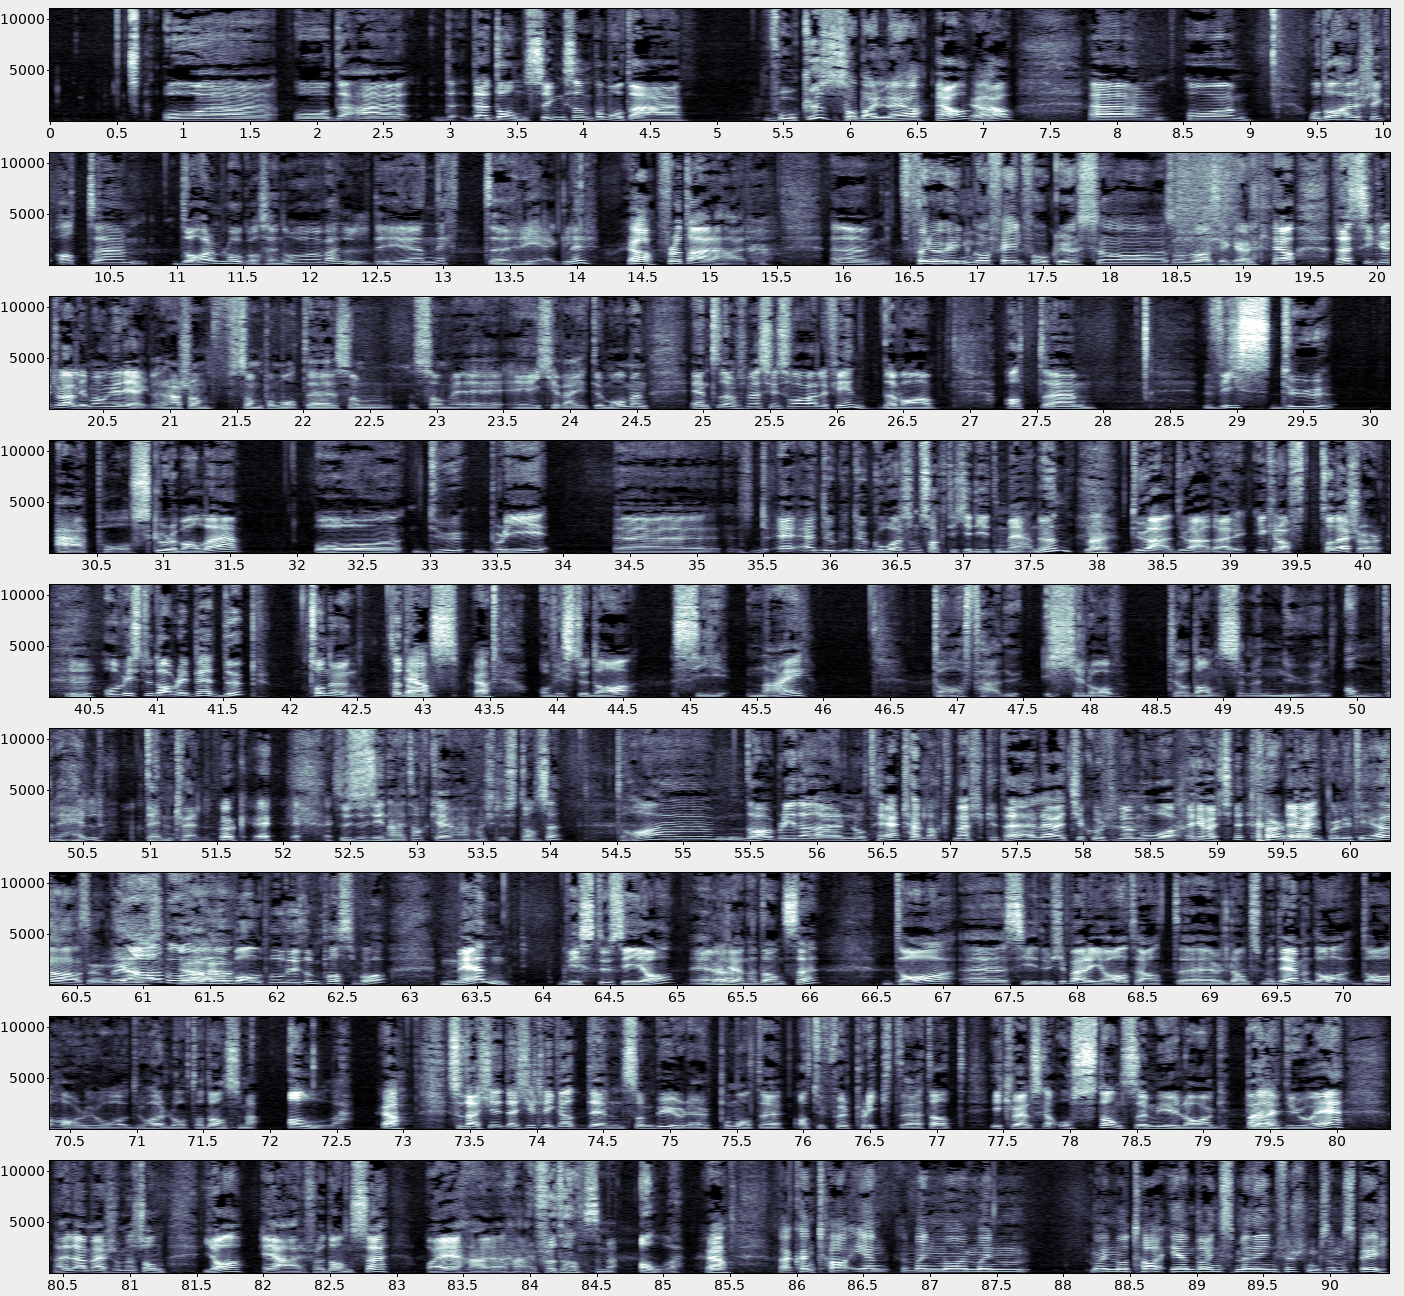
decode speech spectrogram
og og det, er, det er dansing som på en måte er fokus. På ballet, ja. Ja, Ja. ja. Um, og, og da er det slik at um, da har de laga seg noen veldig nette regler Ja, for dette her. Um, For å unngå feil fokus og sånn da, sikkert. ja, det er sikkert veldig mange regler her som, som på en måte som, som jeg, jeg ikke vet om òg, men en av dem som jeg syns var veldig fin, det var at eh, hvis du er på skoleballet, og du blir Uh, du, eh, du, du går som sagt ikke dit med noen. Du er, du er der i kraft av deg sjøl. Og hvis du da blir bedt opp av noen til Ja. dans, ja. og hvis du da sier nei, da får du ikke lov til å danse med noen andre hell den kvelden. Okay. Så hvis du sier nei takk, jeg har ikke lyst til å danse, da, da blir det der notert, har lagt merke til, eller jeg vet ikke hvordan de må jeg vet ikke, Har det ballpolitiet, da? Som Ja, må ja, ja. ballpolitiet som passer på. Men hvis du sier ja, jeg vil gjerne danse, da eh, sier du ikke bare ja til at eh, jeg vil danse med det, men da, da har du jo du har lov til å danse med alle. Ja. Så det er, ikke, det er ikke slik at den som byr deg på en måte, at du forplikter deg til at i kveld skal oss danse mye lag, bare Nei. du og jeg. Nei, det er mer som en sånn ja, jeg er her for å danse, og jeg er her, her for å danse med alle. ja. Jeg kan ta en, man, må, man, man må ta én dans med den første som spør.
